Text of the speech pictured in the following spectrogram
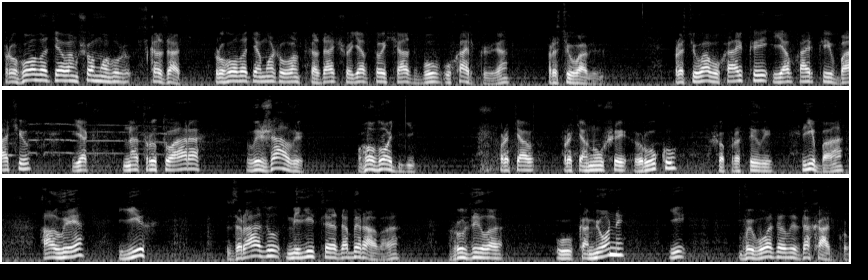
Про голод я вам що можу сказати? Про голод я можу вам сказати, що я в той час був у Харкові, а? працював. Працював у Харкові, і я в Харкові бачив, як на тротуарах лежали голодні, протяг, протягнувши руку, що просили хліба, але їх зразу міліція забирала, грузила у камьони і вивозили за Харків.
